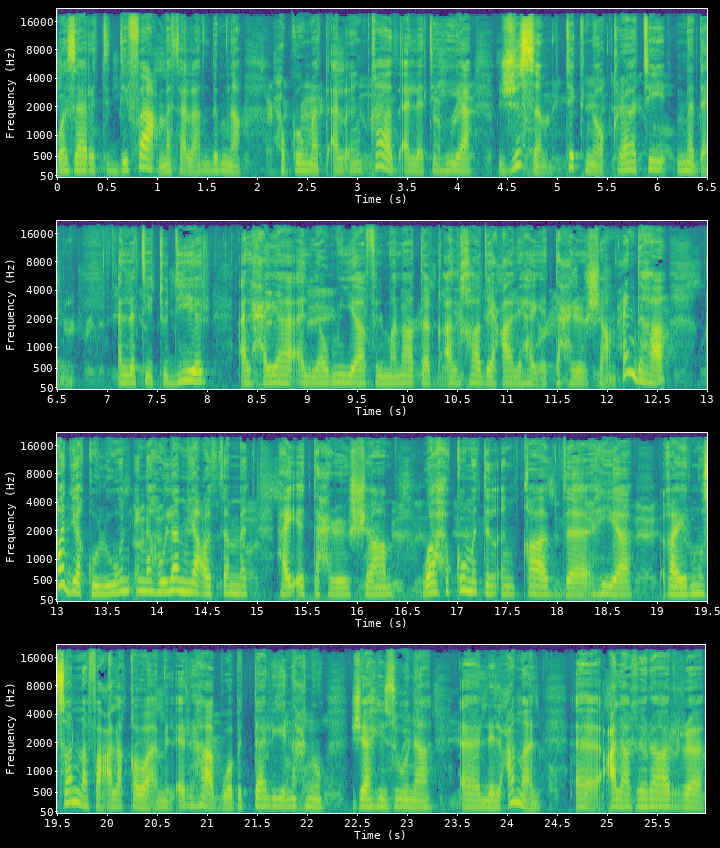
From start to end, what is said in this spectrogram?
وزارة الدفاع مثلا ضمن حكومة الإنقاذ التي هي جسم تكنوقراطي مدني التي تدير الحياة اليومية في المناطق الخاضعة لهيئة تحرير الشام. عندها قد يقولون إنه لم يعد ثمة هيئة تحرير الشام وحكومة الإنقاذ هي غير مصنفة على قوائم الإرهاب وبالتالي نحن جاهزون آه، للعمل آه، على غرار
